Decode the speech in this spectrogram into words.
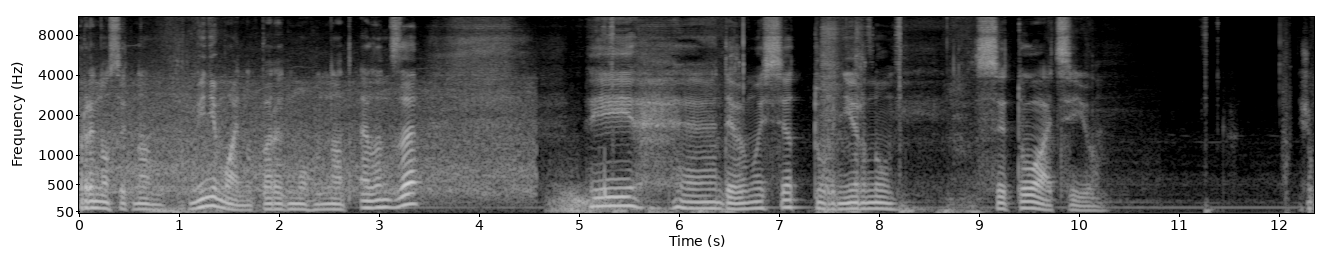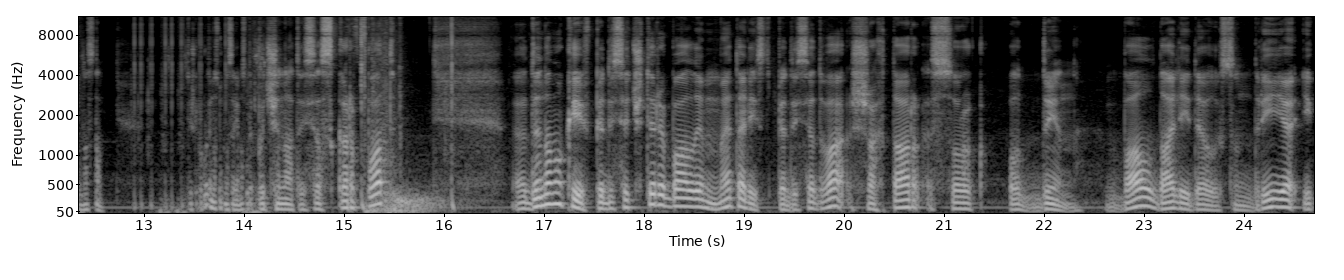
приносить нам мінімальну перемогу над ЛНЗ. І е, дивимося турнірну ситуацію. Що нас там? Починатися з Карпат. Е, Динамо Київ 54 бали, Металіст 52, Шахтар 41 бал. Далі йде Олександрія і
